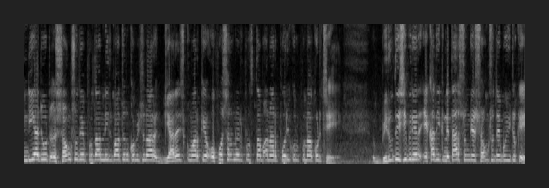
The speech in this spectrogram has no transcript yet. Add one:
ইন্ডিয়া জোট সংসদে প্রধান নির্বাচন কমিশনার জ্ঞানেশ কুমারকে অপসারণের প্রস্তাব আনার পরিকল্পনা করছে। বিরোধী শিবিরের একাধিক নেতার সঙ্গে সংসদে বৈঠকে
